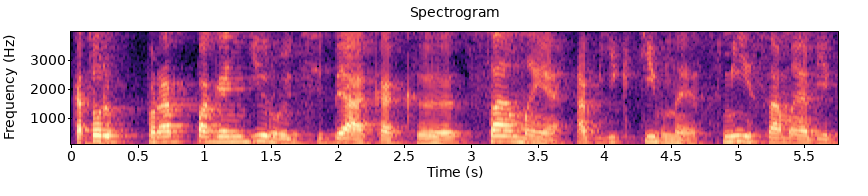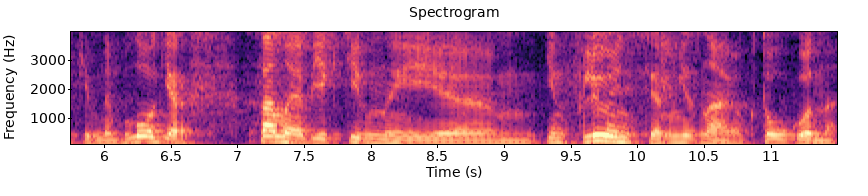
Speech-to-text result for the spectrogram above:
который пропагандирует себя как э, самые объективные СМИ, самый объективный блогер, самый объективный э, инфлюенсер, не знаю, кто угодно.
